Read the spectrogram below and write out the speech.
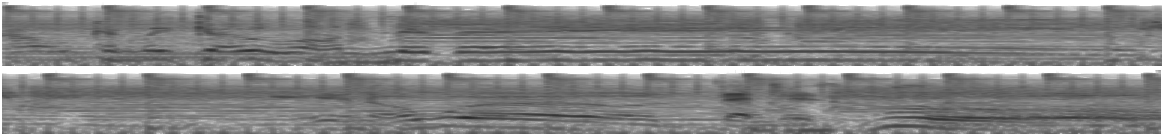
How can we go on living in a world that is rotting?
